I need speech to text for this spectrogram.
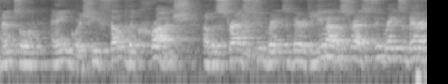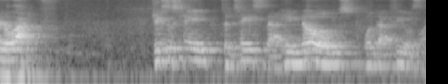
mental anguish. He felt the crush of a stress too great to bear. Do you have a stress too great to bear in your life? Jesus came to taste that. He knows what that feels like.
